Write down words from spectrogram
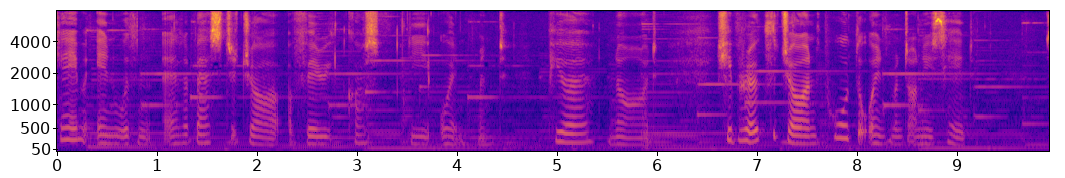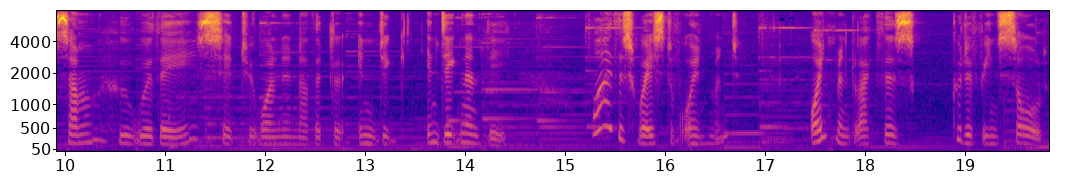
came in with an alabaster jar of very costly ointment, pure nard. She broke the jar and poured the ointment on his head. Some who were there said to one another indig- indignantly, Why this waste of ointment? Ointment like this could have been sold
